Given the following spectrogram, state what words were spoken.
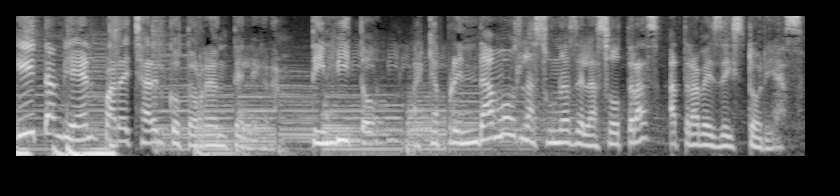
y también para echar el cotorreo en Telegram. Te invito a que aprendamos las unas de las otras a través de historias.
